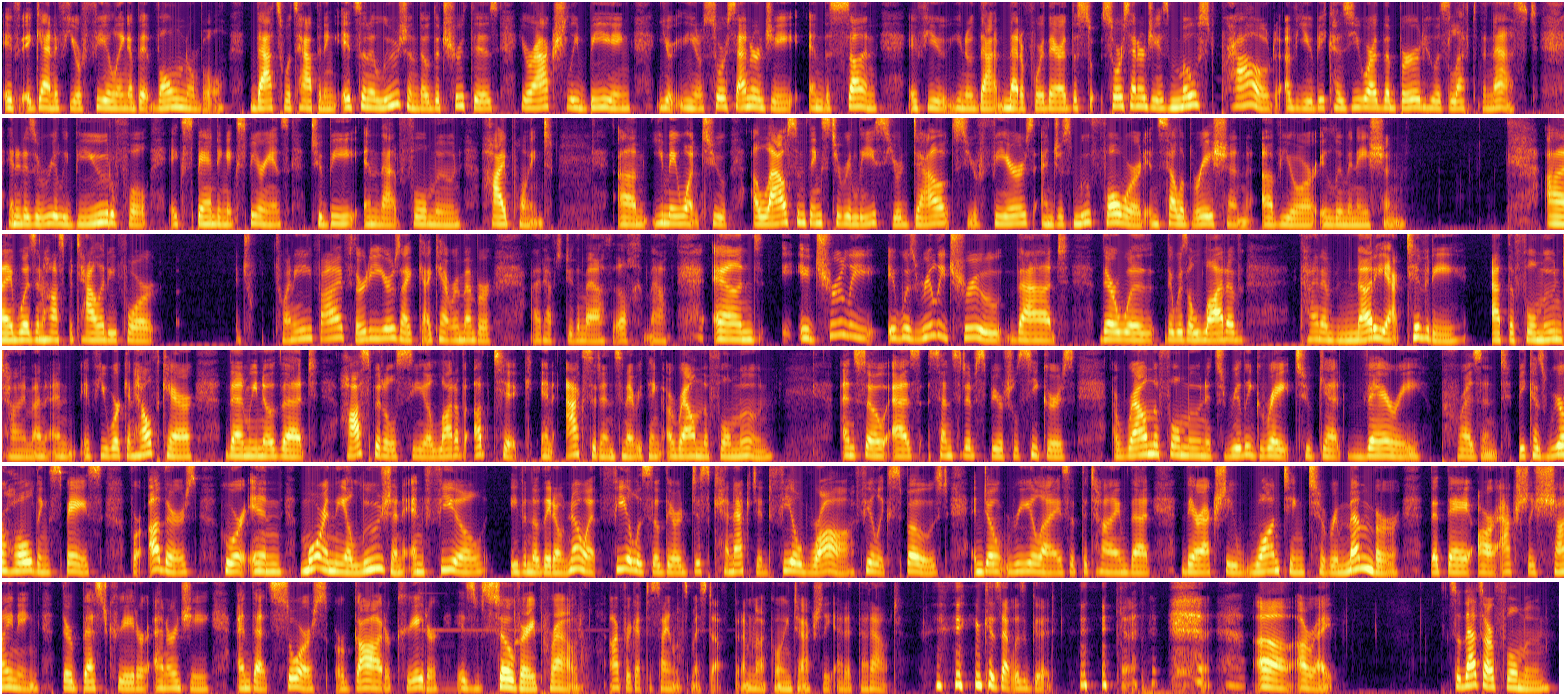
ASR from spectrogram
if again if you're feeling a bit vulnerable that's what's happening. It's an illusion though. The truth is you're actually being your you know source energy and the sun if you you know that metaphor there. The source energy is most proud of you because you are the bird who has left the nest. And it is a really beautiful expanding experience to be in that full moon high point. Um, you may want to allow some things to release your doubts, your fears, and just move forward in celebration of your illumination. I was in hospitality for 25, 30 years. I, I can't remember. I'd have to do the math. Ugh, math. And it truly, it was really true that there was there was a lot of kind of nutty activity at the full moon time. And, and if you work in healthcare, then we know that hospitals see a lot of uptick in accidents and everything around the full moon. And so, as sensitive spiritual seekers, around the full moon, it's really great to get very present because we're holding space for others who are in more in the illusion and feel even though they don't know it, feel as though they're disconnected, feel raw, feel exposed, and don't realize at the time that they're actually wanting to remember that they are actually shining their best creator energy and that source or God or creator is so very proud. I forgot to silence my stuff, but I'm not going to actually edit that out because that was good. uh, all right. So that's our full moon.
